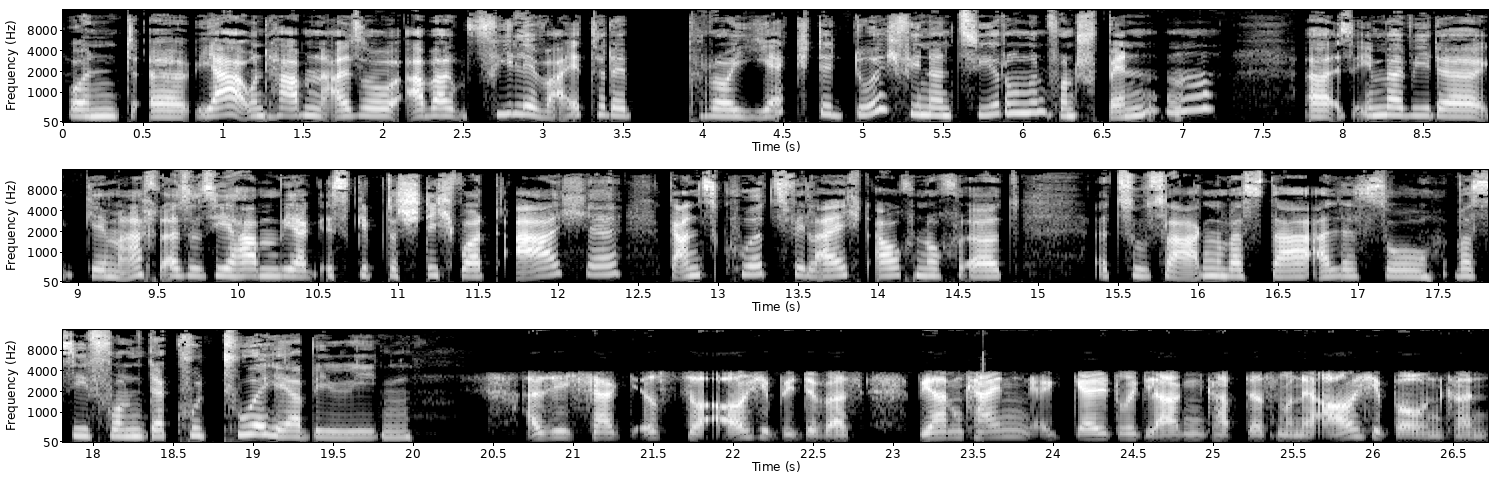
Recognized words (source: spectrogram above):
Und äh, ja, und haben also aber viele weitere Projekte durch Finanzierungen von Spenden äh, ist immer wieder gemacht. Also Sie haben ja, es gibt das Stichwort Arche, ganz kurz vielleicht auch noch äh, äh, zu sagen, was da alles so, was Sie von der Kultur her bewegen. Also ich sage erst zur Arche bitte was. Wir haben kein Geldrücklagen gehabt, dass man eine Arche bauen kann.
